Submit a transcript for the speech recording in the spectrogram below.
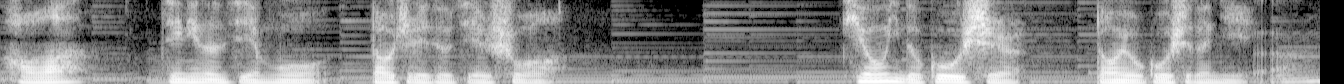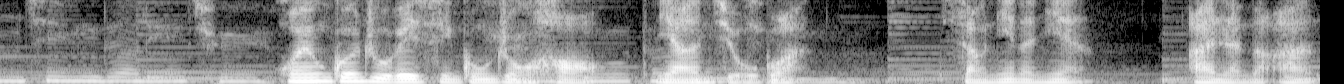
好了。今天的节目到这里就结束了听有你的故事懂有故事的你欢迎关注微信公众号念安酒馆想念的念安然的安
